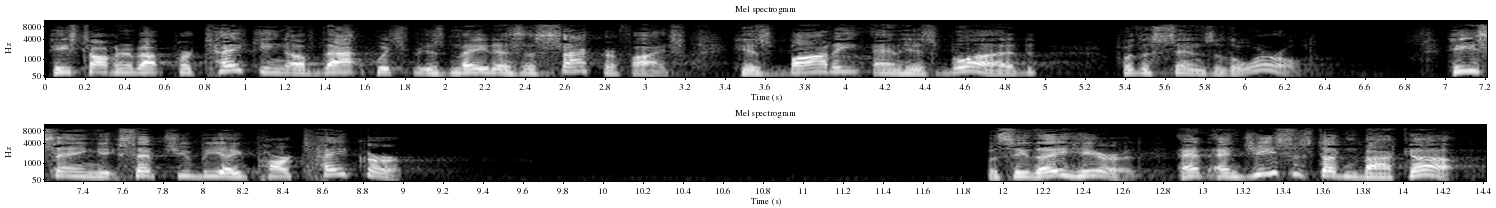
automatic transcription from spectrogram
He's talking about partaking of that which is made as a sacrifice, his body and his blood for the sins of the world. He's saying, except you be a partaker. But see, they hear it. And, and Jesus doesn't back up.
